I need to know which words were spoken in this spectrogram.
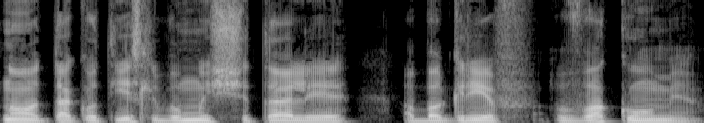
Но так вот, если бы мы считали обогрев в вакууме,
